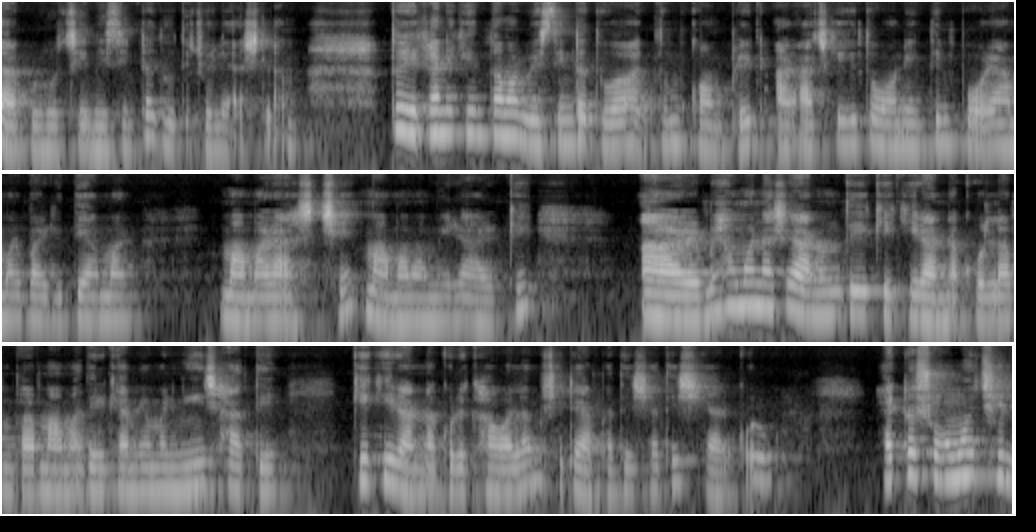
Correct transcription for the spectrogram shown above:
তারপর হচ্ছে বেসিনটা ধুতে চলে আসলাম। তো এখানে কিন্তু আমার বেসিনটা ধোয়া একদম কমপ্লিট, আর আজকে কিন্তু অনেক দিন পরে আমার বাড়িতে আমার মামারা আসছে, মামা মামিরা আর কি। আর মেহমান আসার আনন্দে কে কী রান্না করলাম বা মামাদেরকে আমি আমার নিজ হাতে কী কী রান্না করে খাওয়ালাম সেটা আপনাদের সাথে শেয়ার করব। একটা সময় ছিল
